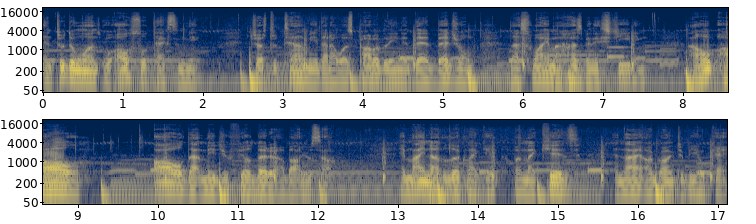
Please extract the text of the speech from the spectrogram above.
And to the ones who also texted me just to tell me that I was probably in a dead bedroom, that's why my husband is cheating. I hope all, all that made you feel better about yourself. It might not look like it, but my kids and I are going to be okay.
